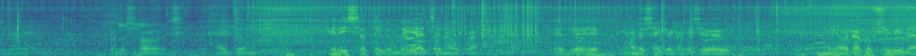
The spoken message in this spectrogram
ঠিক আছে কত সহজ, একদম এরির সাথে একদম লেগে যাচ্ছে নৌকা। এতে মোটর সাইকেল টোটো সাইকেল নিয়ে ওটা খুব সুবিধা।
